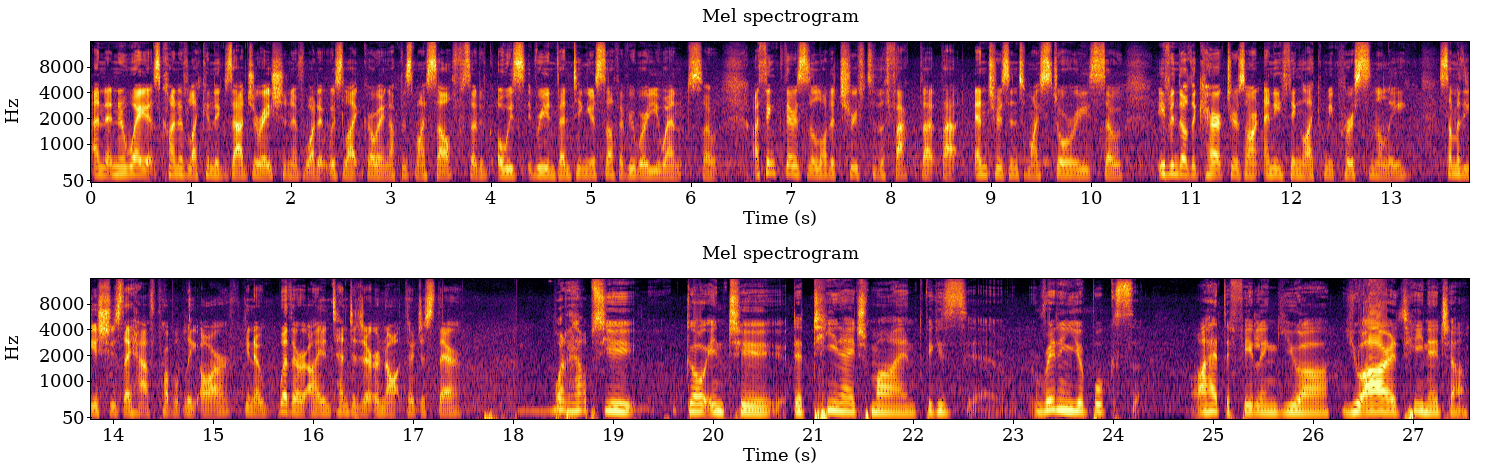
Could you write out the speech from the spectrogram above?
And in a way, it's kind of like an exaggeration of what it was like growing up as myself, sort of always reinventing yourself everywhere you went. So I think there's a lot of truth to the fact that that enters into my stories. So even though the characters aren't anything like me personally, some of the issues they have probably are. You know, whether I intended it or not, they're just there. What helps you go into the teenage mind? Because uh, reading your books, I had the feeling you are you are a teenager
